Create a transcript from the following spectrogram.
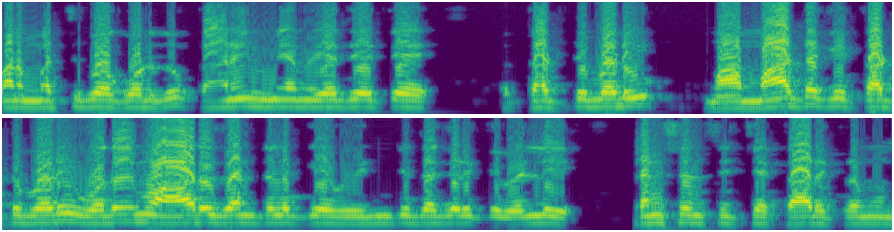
మనం మర్చిపోకూడదు. కానీ మేము ఏదైతే కట్టుబడి మా మాటకి కట్టుబడి ఉదయం ఆరు గంటలకి ఇంటి దగ్గరికి వెళ్ళి పెన్షన్స్ ఇచ్చే కార్యక్రమం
